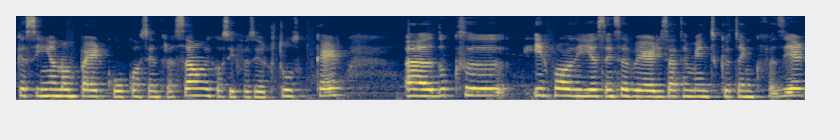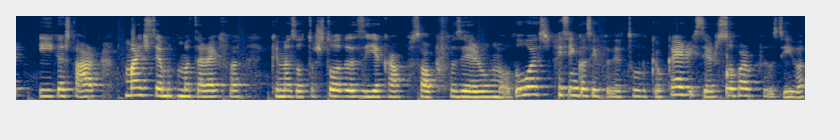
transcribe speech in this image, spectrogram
que assim eu não perco concentração e consigo fazer tudo o que quero uh, do que ir para o dia sem saber exatamente o que eu tenho que fazer e gastar mais tempo numa tarefa que nas outras todas e acabo só por fazer uma ou duas. Assim consigo fazer tudo o que eu quero e ser super produtiva.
